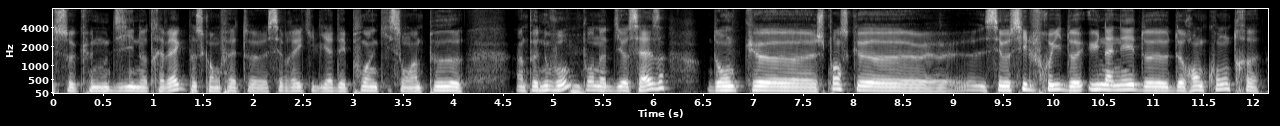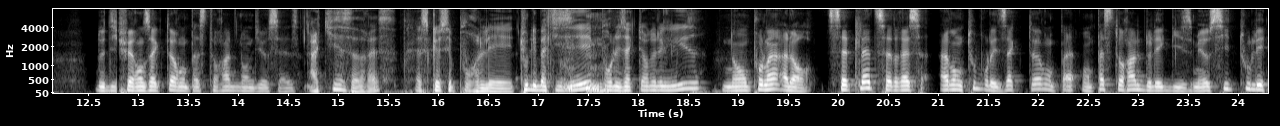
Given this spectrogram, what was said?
ce que nous dit notre évêque, parce qu'en fait, c'est vrai qu'il y a des points qui sont un peu, un peu nouveaux mmh. pour notre diocèse. Donc, je pense que c'est aussi le fruit d'une année de, de rencontres de différents acteurs en pastoral dans le diocèse. À qui ça s'adresse? Est-ce que c'est pour les, tous les baptisés, pour les acteurs de l'Église? Non, pour l'un. Alors, cette lettre s'adresse avant tout pour les acteurs en, pastoral de l'Église, mais aussi tous les.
